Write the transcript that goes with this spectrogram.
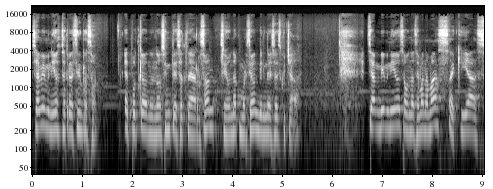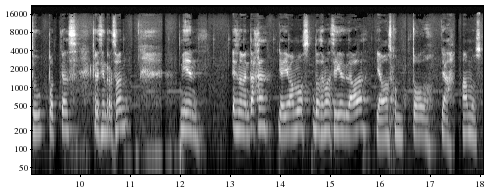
Sean bienvenidos a Tres Sin Razón, el podcast donde no se interesa tener razón, sino una conversión digna de ser escuchada. Sean bienvenidos a una semana más aquí a su podcast Tres Sin Razón. Bien, es una ventaja, ya llevamos dos semanas seguidas grabadas, ya vamos con todo, ya, vamos.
